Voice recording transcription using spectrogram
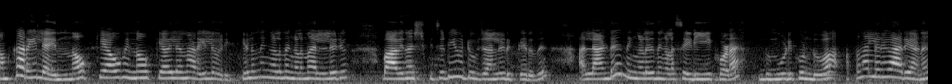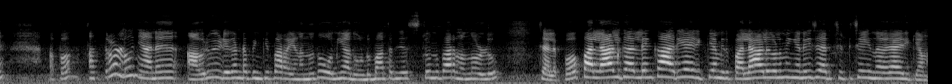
നമുക്കറിയില്ല ഇന്ന് ഓക്കെ ആവും ഇന്ന് ഓക്കെ ആവില്ല എന്നറിയില്ല. ഒരിക്കലും നിങ്ങൾ നിങ്ങൾ നല്ലൊരു ഭാവി നശിപ്പിച്ചിട്ട് യൂട്യൂബ് ചാനൽ എടുക്കരുത്. അല്ലാണ്ട് നിങ്ങൾ നിങ്ങളെ സെഡിയിൽ കൂടെ ഇതും കൂടി കൊണ്ടുപോവുക അപ്പോൾ നല്ലൊരു കാര്യമാണ്. അപ്പം അത്രേ ഉള്ളൂ. ഞാൻ ആ ഒരു വീഡിയോ കണ്ടപ്പോൾ എനിക്ക് പറയണമെന്ന് തോന്നി. അതുകൊണ്ട് മാത്രം ജസ്റ്റ് ഒന്ന് പറഞ്ഞെന്നുള്ളൂ ചിലപ്പോൾ പല ആൾക്കാരുടെയും കാര്യമായിരിക്കാം ഇത് പല ആളുകളും ഇങ്ങനെ വിചാരിച്ചിട്ട് ചെയ്യുന്നവരായിരിക്കാം.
